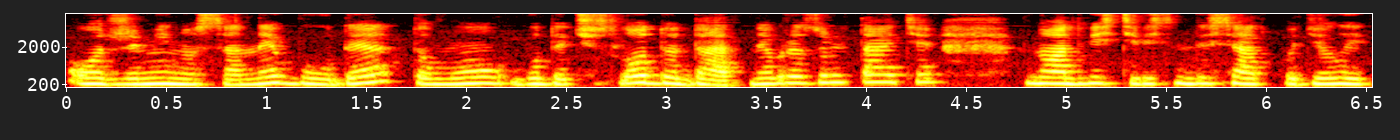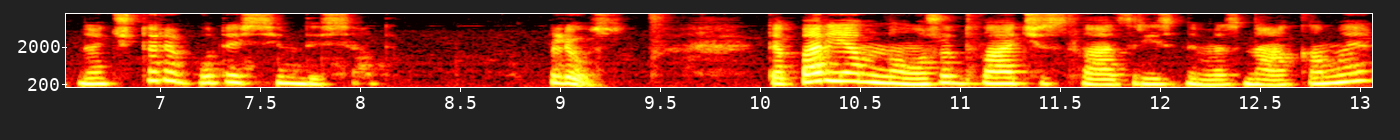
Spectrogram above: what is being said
Отже, мінуса не буде, тому буде число додатне в результаті. Ну а 280 поділити на 4 буде 70. Плюс. Тепер я множу два числа з різними знаками,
